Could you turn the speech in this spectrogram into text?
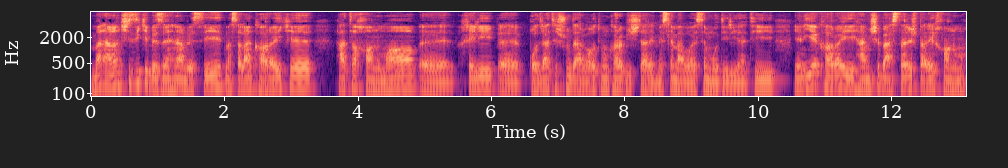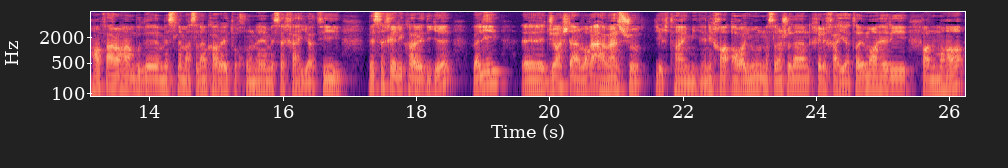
من الان چیزی که به ذهنم رسید مثلا کارهایی که حتی خانوما خیلی قدرتشون در واقع تو اون کارا بیشتره. مثل مباحث مدیریتی. یعنی یه کارایی همیشه بسترش برای خانومها فراهم بوده. مثل مثلا کارهای تو خونه مثل خیاطی مثل خیلی کار دیگه. ولی جاش در واقع عوض شد یک تایمی. یعنی آقایون مثلا شدن خیلی های ماهری ها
